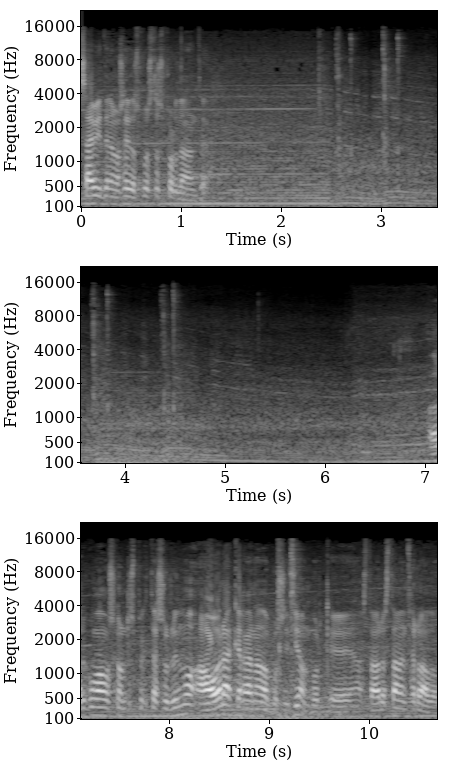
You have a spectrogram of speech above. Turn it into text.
Xavi tenemos ahí dos puestos por delante. A ver cómo vamos con respecto a su ritmo ahora que ha ganado posición, porque hasta ahora estaba encerrado.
